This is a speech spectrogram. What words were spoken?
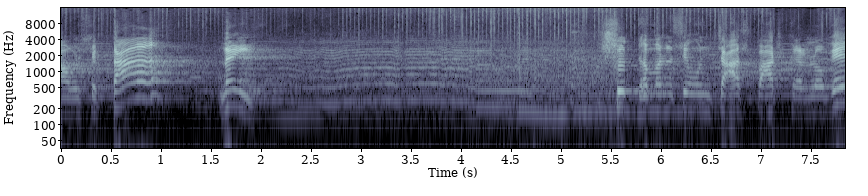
आवश्यकता नहीं। शुद्ध मन से उनचास पाठ कर लोगे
